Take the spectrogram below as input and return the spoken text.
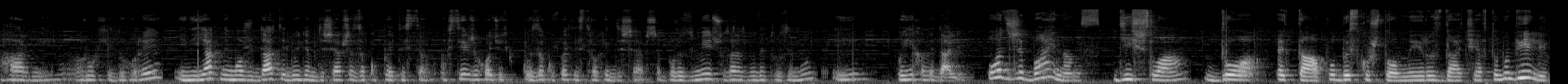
гарні рухи догори і ніяк не можуть дати людям дешевше закупитися. А всі вже хочуть закупитись трохи дешевше, бо розуміють, що зараз буде ту зиму і поїхали далі. Отже, Binance дійшла до етапу безкоштовної роздачі автомобілів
